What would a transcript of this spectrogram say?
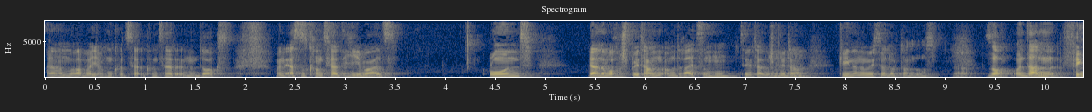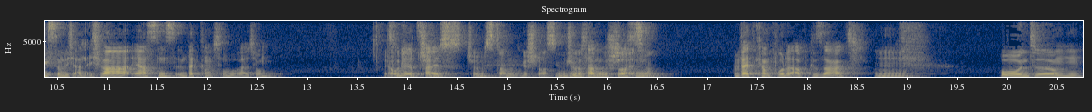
Ähm, war war ich auf einem Konzert, Konzert in den Docks. Mein erstes Konzert jemals. Und ja, eine Woche später, am am 13., zehn Tage später, ging dann nämlich der Lockdown los. Ja. So, und dann fing es nämlich an. Ich war erstens in Wettkampfsvorbereitung. Ja, zu der Zeit. Gyms, Gyms dann geschlossen. Gyms haben geschlossen. Scheiße. Wettkampf wurde abgesagt. Mhm. Und ähm,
